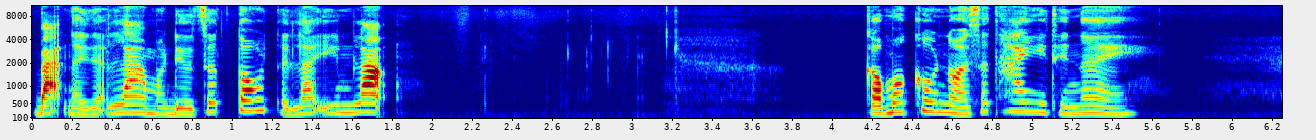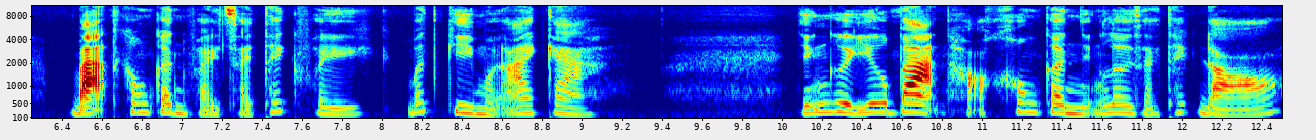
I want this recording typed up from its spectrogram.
bạn ấy đã làm một điều rất tốt, đấy là im lặng. Có một câu nói rất hay như thế này, bạn không cần phải giải thích với bất kỳ một ai cả. Những người yêu bạn, họ không cần những lời giải thích đó.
